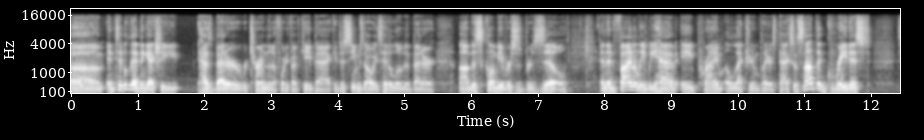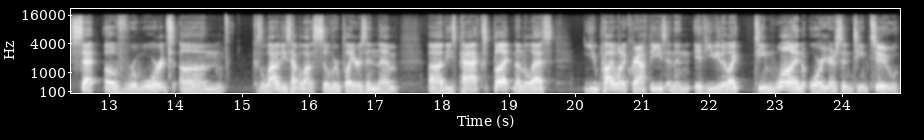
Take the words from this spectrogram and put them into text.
Um, and typically, I think actually has better return than a 45k pack. It just seems to always hit a little bit better. Um, this is Colombia versus Brazil. And then finally, we have a Prime Electrium Players pack. So it's not the greatest set of rewards because um, a lot of these have a lot of silver players in them, uh, these packs. But nonetheless, you probably want to craft these. And then if you either like team one or you're interested in team two,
